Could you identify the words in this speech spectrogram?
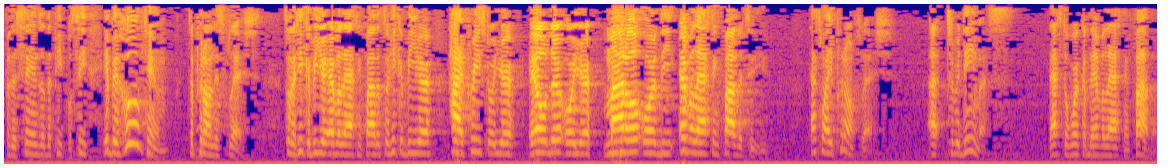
for the sins of the people. See, it behooved him to put on this flesh so that he could be your everlasting father, so he could be your high priest or your elder or your model or the everlasting father to you. That's why he put on flesh, uh, to redeem us. That's the work of the everlasting father.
